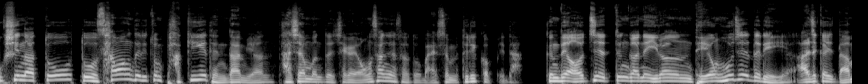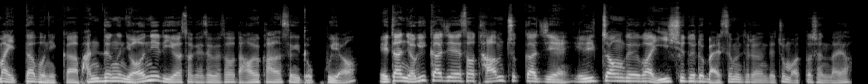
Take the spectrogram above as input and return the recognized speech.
혹시나 또, 또 상황들이 좀 바뀌게 된다면 다시 한 번 더 제가 영상에서도 말씀을 드릴 겁니다. 근데 어찌됐든 간에 이런 대형 호재들이 아직까지 남아있다 보니까 반등은 연일 이어서 계속해서 나올 가능성이 높고요. 일단 여기까지 해서 다음 주까지의 일정들과 이슈들을 말씀을 드렸는데 좀 어떠셨나요?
